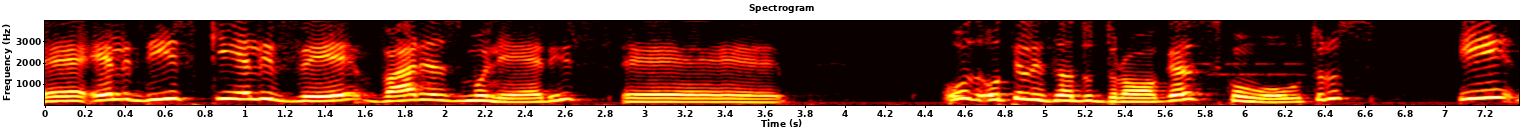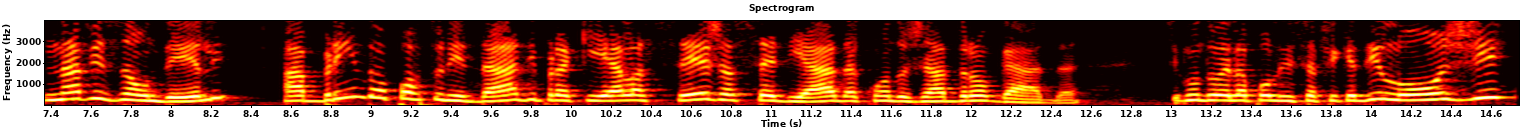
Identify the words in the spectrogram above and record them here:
É, ele diz que ele vê várias mulheres é, utilizando drogas com outros e, na visão dele, abrindo oportunidade para que ela seja assediada quando já drogada. Segundo ele, a polícia fica de longe,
